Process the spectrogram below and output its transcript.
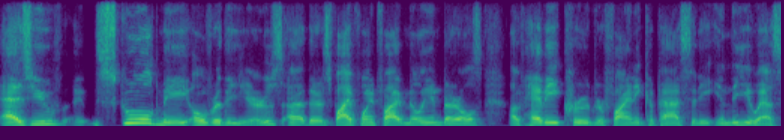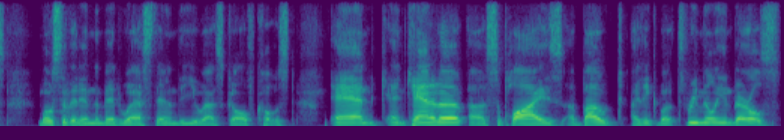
as you've schooled me over the years, uh, there's 5.5 million barrels of heavy crude refining capacity in the U.S most of it in the Midwest and the U.S. Gulf Coast. And and Canada uh, supplies about I think about three million barrels.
